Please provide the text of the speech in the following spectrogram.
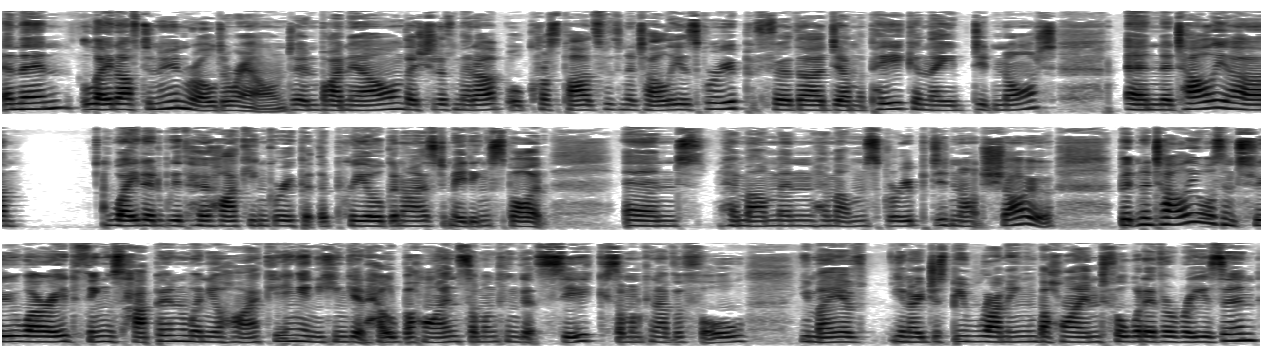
And then late afternoon rolled around, and by now they should have met up or crossed paths with Natalia's group further down the peak, and they did not. And Natalia waited with her hiking group at the pre organized meeting spot, and her mum and her mum's group did not show. But Natalia wasn't too worried. Things happen when you're hiking, and you can get held behind, someone can get sick, someone can have a fall you may have, you know, just be running behind for whatever reason.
